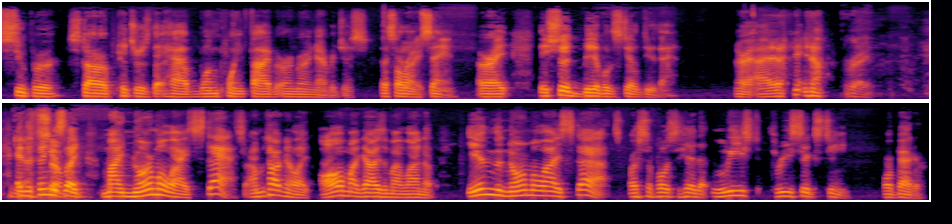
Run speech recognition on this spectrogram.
superstar pitchers that have 1.5 earned run averages. That's all I'm saying. All right, they should be able to still do that. All right, I, you know. Right. and the Yeah, thing is, like my normalized stats. I'm talking like all my guys in my lineup in the normalized stats are supposed to hit at least 316 or better.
